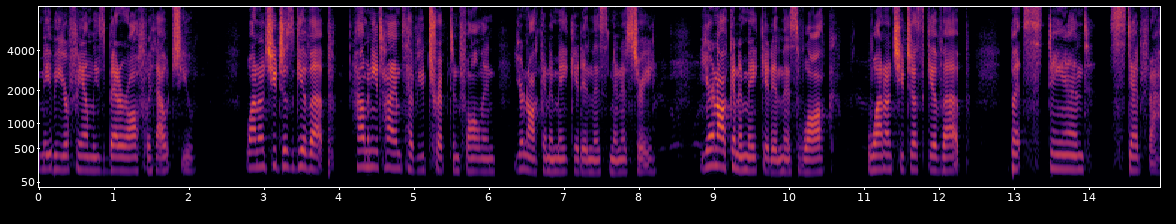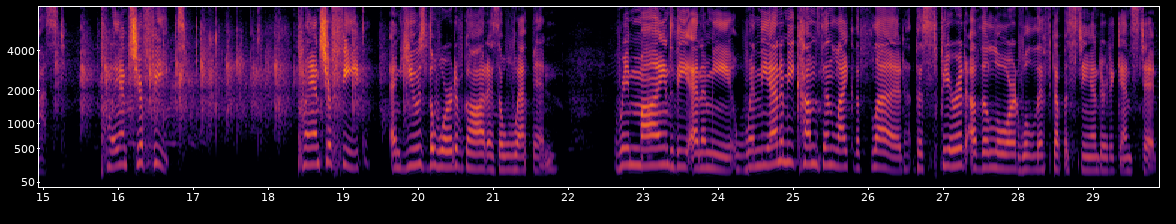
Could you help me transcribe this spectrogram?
Maybe your family's better off without you. Why don't you just give up? How many times have you tripped and fallen? You're not going to make it in this ministry. You're not going to make it in this walk. Why don't you just give up? But stand steadfast. Plant your feet plant your feet and use the word of God as a weapon. Remind the enemy when the enemy comes in like the flood, the Spirit of the Lord will lift up a standard against it.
